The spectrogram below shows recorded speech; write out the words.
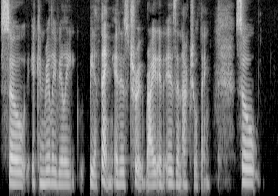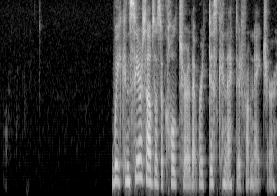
So it can really, really be a thing. It is true, right? It is an actual thing. So we can see ourselves as a culture that we're disconnected from nature.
